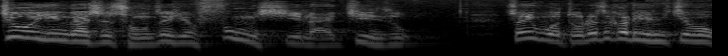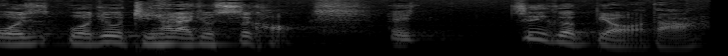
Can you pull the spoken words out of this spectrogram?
就应该是从这些缝隙来进入。所以我读了这个地方之后，我我就停下来就思考：哎，这个表达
